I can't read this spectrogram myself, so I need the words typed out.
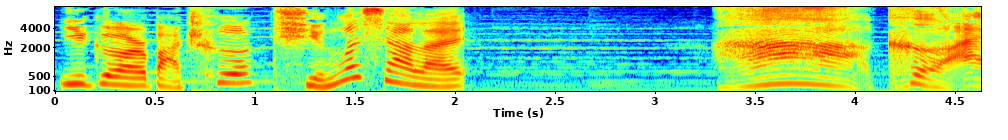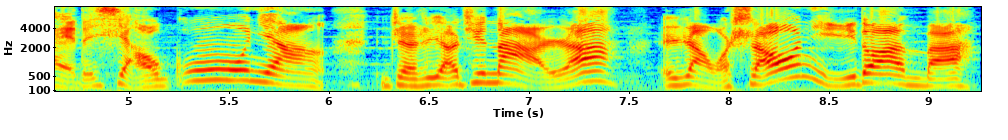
伊戈尔把车停了下来。啊，可爱的小姑娘，这是要去哪儿啊？让我捎你一段吧。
